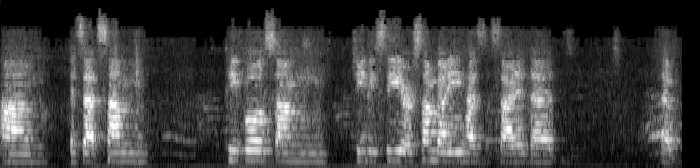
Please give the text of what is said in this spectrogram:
Um, it's that some people, some GBC or somebody has decided that that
